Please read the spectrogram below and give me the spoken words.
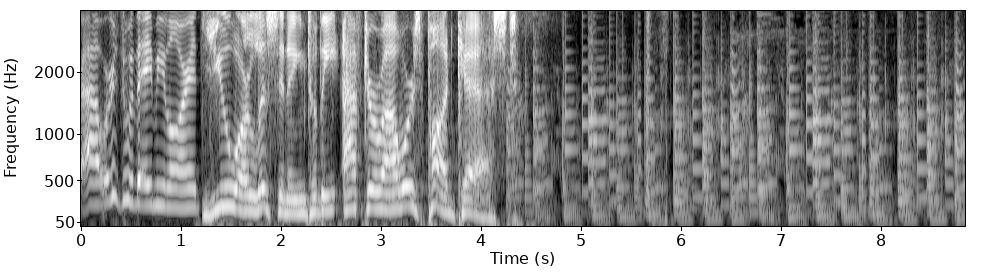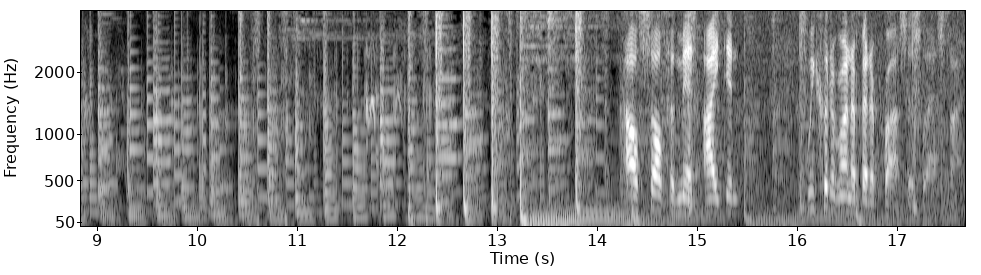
Hours with Amy Lawrence. You are listening to the After Hours Podcast. I'll self-admit I didn't. We could have run a better process last time,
